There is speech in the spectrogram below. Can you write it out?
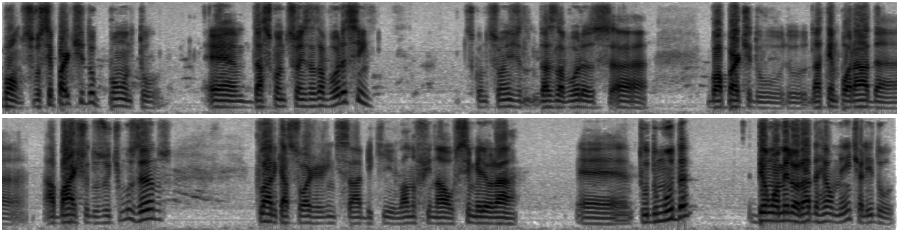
Bom, se você partir do ponto é, das condições das lavouras, sim. As condições das lavouras, uh, boa parte do, do, da temporada abaixo dos últimos anos. Claro que a soja a gente sabe que lá no final, se melhorar, é, tudo muda. Deu uma melhorada realmente ali do,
